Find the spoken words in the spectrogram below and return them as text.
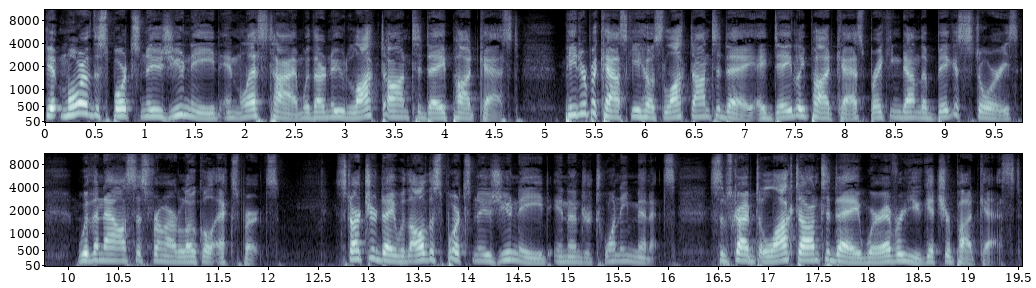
Get more of the sports news you need in less time with our new Locked On Today podcast. Peter Bukowski hosts Locked On Today, a daily podcast breaking down the biggest stories with analysis from our local experts. Start your day with all the sports news you need in under 20 minutes. Subscribe to Locked On Today wherever you get your podcast.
